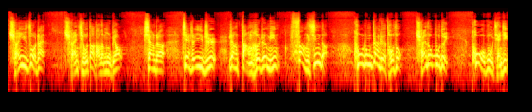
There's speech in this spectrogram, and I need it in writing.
全域作战、全球到达的目标，向着建设一支让党和人民放心的空中战略投送拳头部队阔步前进。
